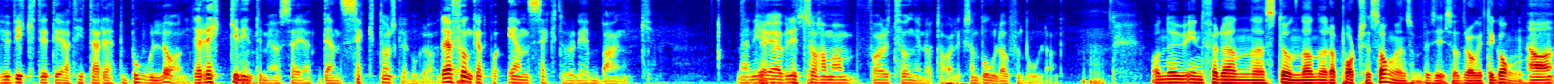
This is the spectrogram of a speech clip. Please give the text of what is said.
hur viktigt det är att hitta rätt bolag. Det räcker Mm. inte med att säga att den sektorn ska gå bra. Det har funkat på en sektor och det är bank. Men Okej, i övrigt så har man varit tvungen att ta liksom bolag för bolag. Och nu inför den eh, stundande rapportsäsongen som precis har dragit igång. Ja,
